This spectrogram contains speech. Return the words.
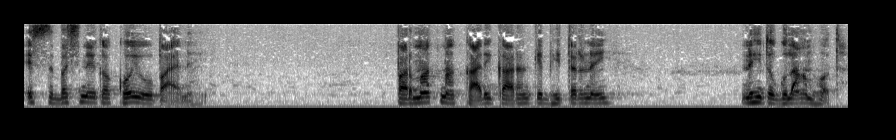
इससे बचने का कोई उपाय नहीं। परमात्मा कार्य कारण के भीतर नहीं नहीं तो गुलाम होता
